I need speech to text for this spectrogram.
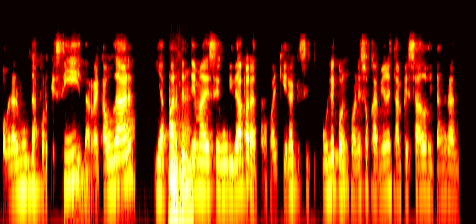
cobrar multas porque sí, de recaudar, y aparte el tema de seguridad para cualquiera que circule con, con esos camiones tan pesados y tan grandes.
